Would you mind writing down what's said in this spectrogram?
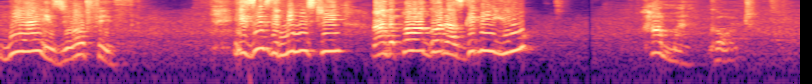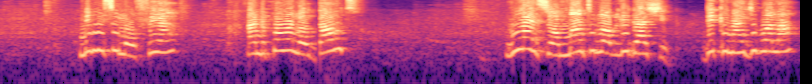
where is your faith? Is this the ministry and the power God has given you? Oh my God. Ministry of fear and the power of doubt? Where is your mantle of leadership, Deacon Ajibola?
